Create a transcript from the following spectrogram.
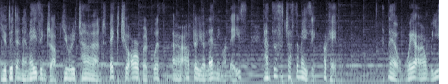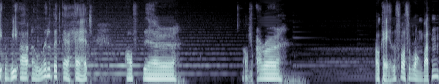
You did an amazing job. You returned back to orbit with uh, after your landing on Laythe, and this is just amazing. Okay, now, where are we? We are a little bit ahead of the... of our... Okay, this was the wrong button.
